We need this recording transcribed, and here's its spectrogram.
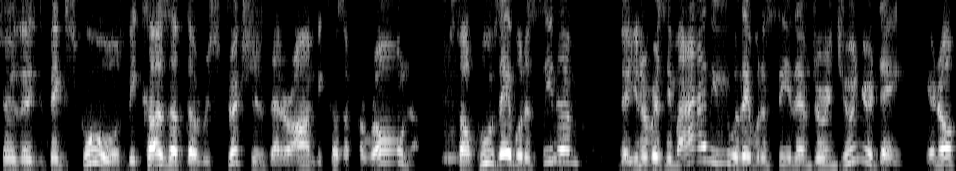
to these big schools because of the restrictions that are on because of Corona. So who's able to see them? The University of Miami was able to see them during Junior Day. You know,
